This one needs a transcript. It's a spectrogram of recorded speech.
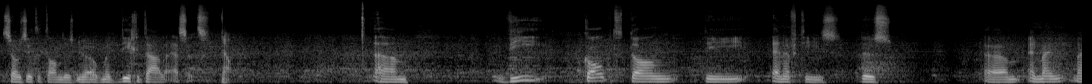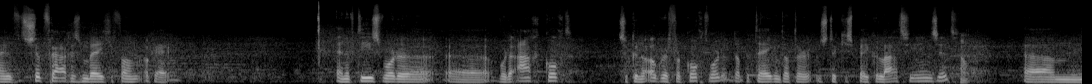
zo zit het dan dus nu ook met digitale assets. Ja. Ehm, wie koopt dan die NFT's? Dus, ehm, en mijn, mijn subvraag is een beetje van, oké, NFT's worden, eh, worden aangekocht. Ze kunnen ook weer verkocht worden. Dat betekent dat er een stukje speculatie in zit. Ehm,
